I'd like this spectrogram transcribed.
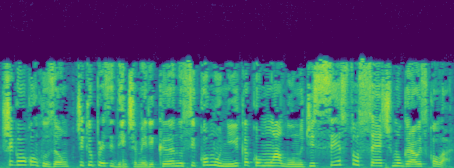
chegou à conclusão de que o presidente americano se comunica como um aluno de sexto ou sétimo grau escolar,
